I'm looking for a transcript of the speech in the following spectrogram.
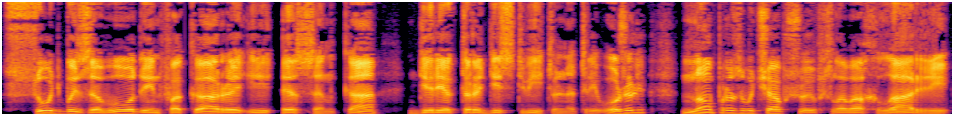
Судьбы завода, инфокара и СНК директора действительно тревожили, но прозвучавшую в словах Ларри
